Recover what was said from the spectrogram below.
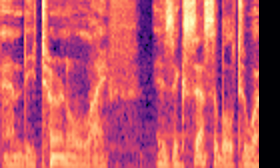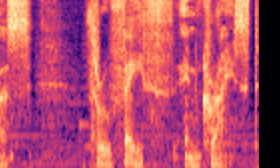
and eternal life is accessible to us through faith in Christ.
